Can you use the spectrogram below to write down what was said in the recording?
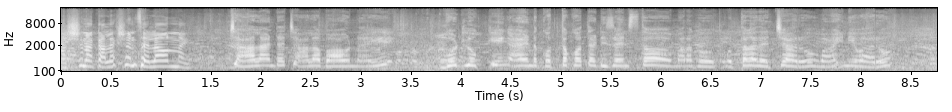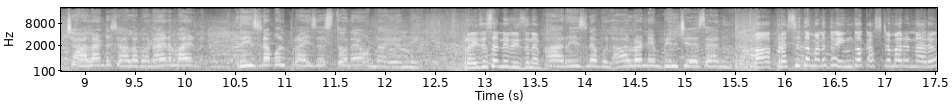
Arshana collections ఎలా ఉన్నాయి? చాలా అంటే చాలా బాగున్నాయి. గుడ్ లుకింగ్ అండ్ కొత్త కొత్త డిజైన్స్తో మనకు కొత్తగా తెచ్చారు వాహిని వారు. చాలా అంటే చాలా బాగున్నాయి. అండ్ రీజనబుల్ ప్రైజెస్తోనే ఉన్నాయి అన్ని ప్రైజెస్ అన్ని రీజనబుల్ రీజనబుల్ ఆల్రెడీ నేను బిల్ చేశాను. ప్రస్తుతం మనతో ఇంకో కస్టమర్ ఉన్నారు.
